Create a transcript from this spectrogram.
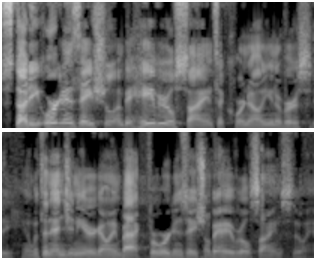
study organizational and behavioral science at Cornell University. And what's an engineer going back for organizational behavioral science doing?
